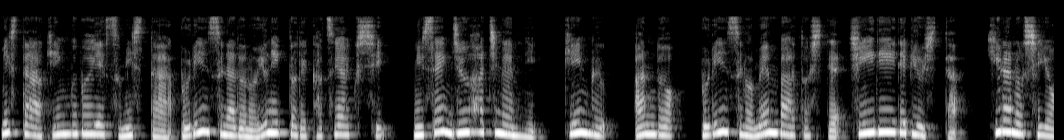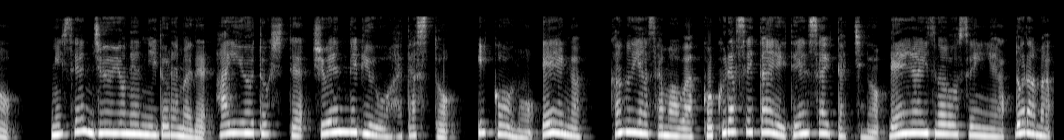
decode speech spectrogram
ミスターキング vs ミスタープリンスなどのユニットで活躍し、2018年に、キング、プリンスのメンバーとして CD デビューした、平野紫耀。2014年にドラマで俳優として主演デビューを果たすと、以降も映画、かぐや様は告らせたい天才たちの恋愛造船やドラマ、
